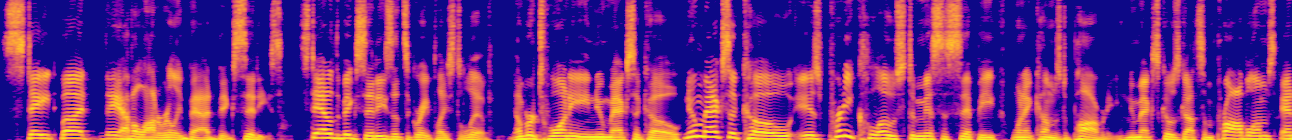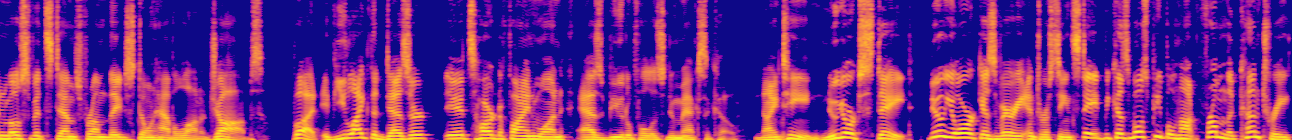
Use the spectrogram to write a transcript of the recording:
state, but they have a lot of really bad big cities. Stay out of the big cities, it's a great place to live. Number 20, New Mexico. New Mexico is pretty close to Mississippi when it comes to poverty. New Mexico's got some problems, and most of it stems from they just don't have a lot of jobs. But if you like the desert, it's hard to find one as beautiful as New Mexico. 19. New York State. New York is a very interesting state because most people not from the country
